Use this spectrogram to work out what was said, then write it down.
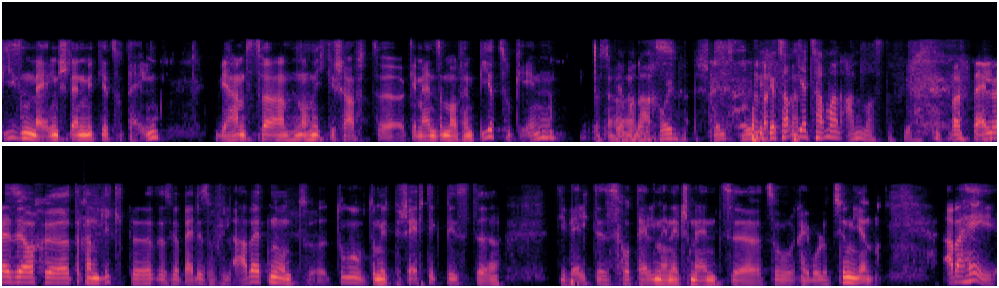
diesen Meilenstein mit dir zu teilen. Wir haben es zwar noch nicht geschafft, äh, gemeinsam auf ein Bier zu gehen. Das werden wir nachholen, schnellstmöglich. Jetzt haben, jetzt haben wir einen Anlass dafür. Was teilweise auch äh, daran liegt, äh, dass wir beide so viel arbeiten und du damit beschäftigt bist, die Welt des Hotelmanagements zu revolutionieren. Aber hey,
